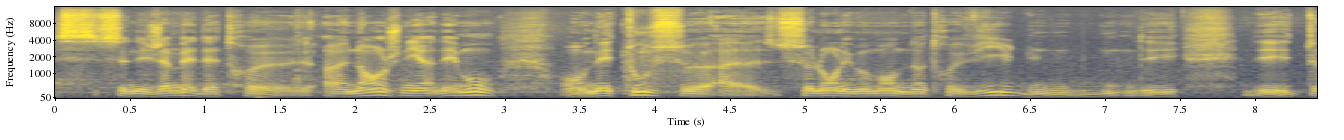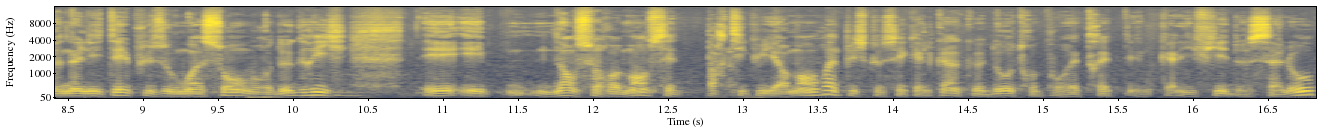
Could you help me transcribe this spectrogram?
ce n'est jamais d'être euh, un ange ni un démon. On est tous, euh, selon les moments de notre vie, des, tonalités plus ou moins sombres de gris. Et, dans ce roman, c'est particulièrement vrai, puisque c'est quelqu'un que d'autres pourraient traiter, qualifier de salaud,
